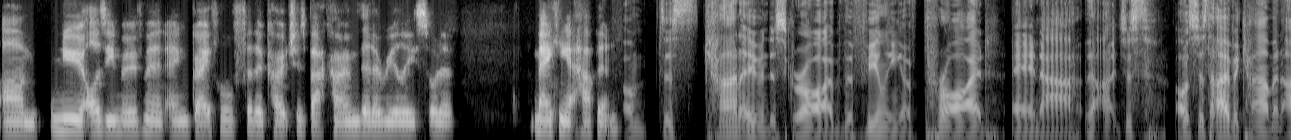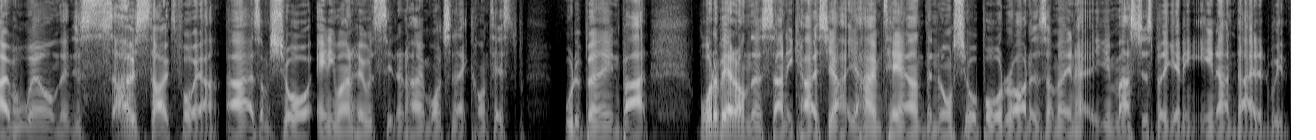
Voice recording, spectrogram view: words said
um, new Aussie movement and grateful for the coaches back home that are really sort of making it happen. I just can't even describe the feeling of pride and uh, I just I was just overcome and overwhelmed and just so stoked for you, uh, as I'm sure anyone who was sitting at home watching that contest would have been. But what about on the sunny coast, your, your hometown, the North Shore board riders? I mean, you must just be getting inundated with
